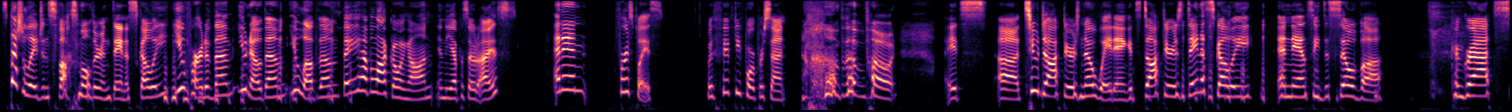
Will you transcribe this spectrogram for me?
Special agents Fox Mulder and Dana Scully. You've heard of them. You know them. You love them. They have a lot going on in the episode Ice. And in first place, with 54% of the vote, it's uh, two doctors, no waiting. It's doctors Dana Scully and Nancy Da Silva. Congrats,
